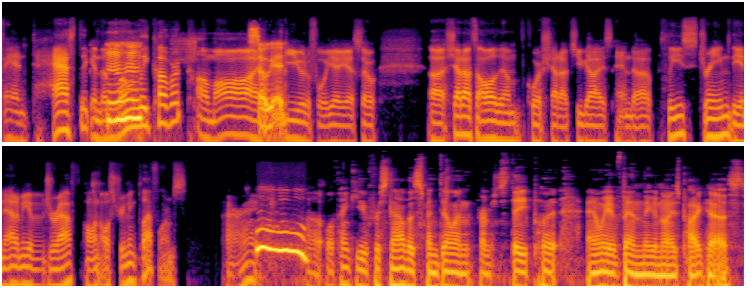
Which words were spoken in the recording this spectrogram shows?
fantastic, and the Mhm. lonely cover, come on, So good. beautiful. Yeah, yeah. So. Uh, shout out to all of them. Of course, shout out to you guys. And uh, please stream The Anatomy of a Giraffe on all streaming platforms. All right. Uh, well, thank you for now. This has been Dylan from Stay Put, and we have been the Good Noise Podcast.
